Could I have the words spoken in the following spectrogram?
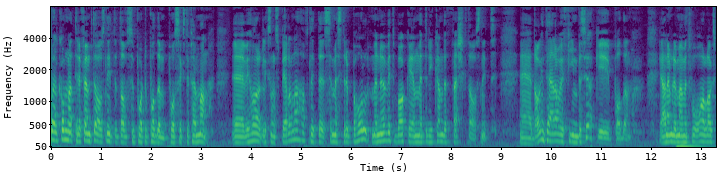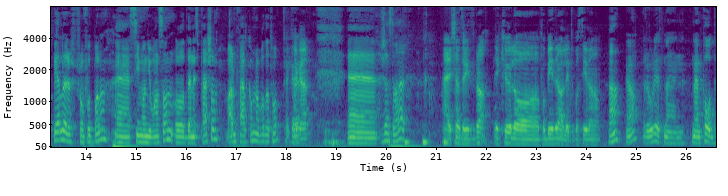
och välkomna till det femte avsnittet av Supporterpodden på 65an. Eh, vi har liksom spelarna haft lite semesteruppehåll men nu är vi tillbaka igen med ett rykande färskt avsnitt. Eh, dagen till ära har vi fin besök i podden. Jag har nämligen med mig två A-lagsspelare från fotbollen. Eh, Simon Johansson och Dennis Persson. Varmt välkomna båda två. Tackar. Eh, hur känns det att vara här? Nej, det känns riktigt bra. Det är kul att få bidra lite på sidan om. Ja. Ja, roligt med en, med en podd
